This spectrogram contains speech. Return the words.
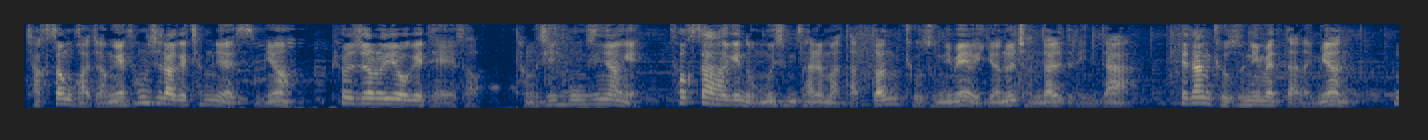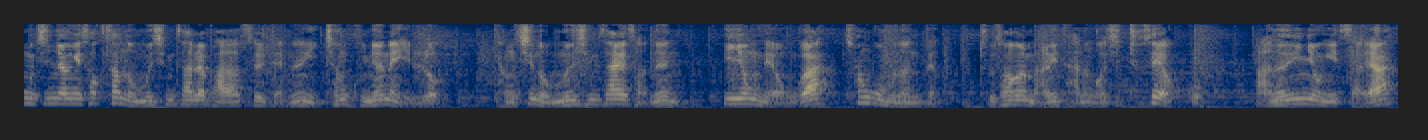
작성 과정에 성실하게 참여했으며 표절 의혹에 대해서 당시 홍진영의 석사학위 논문 심사를 맡았던 교수님의 의견을 전달드린다. 해당 교수님에 따르면 홍진영이 석사 논문 심사를 받았을 때는 2009년의 일로 당시 논문 심사에서는 인용 내용과 청구 문헌 등 주성을 많이 다는 것이 추세였고 많은 인용이 있어야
